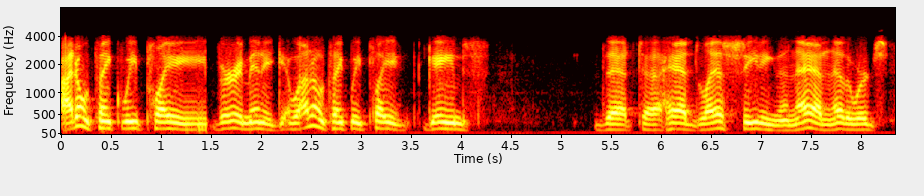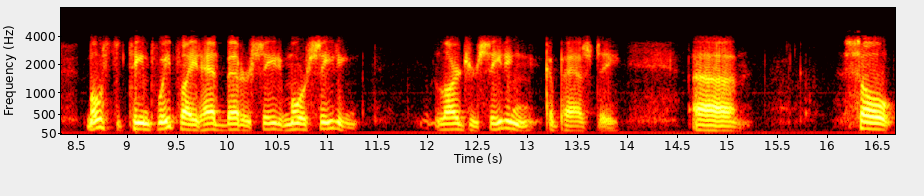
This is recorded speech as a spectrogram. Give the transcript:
I don't think we played very many. Well, I don't think we played games that uh, had less seating than that. In other words, most of the teams we played had better seating, more seating, larger seating capacity. Uh, so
